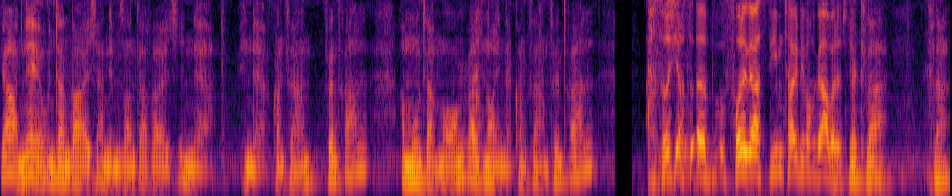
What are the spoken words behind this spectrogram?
Ja, nee. Und dann war ich an dem Sonntag war ich in der, in der Konzernzentrale. Am Montagmorgen war ich noch in der Konzernzentrale. Ach so, richtig auch zu, äh, Vollgas sieben Tage die Woche gearbeitet? Ja, klar. klar.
